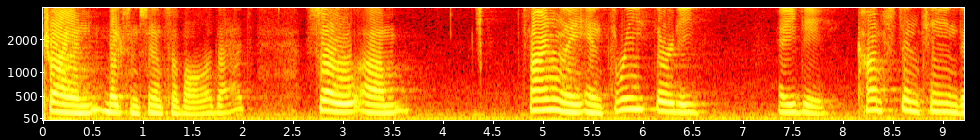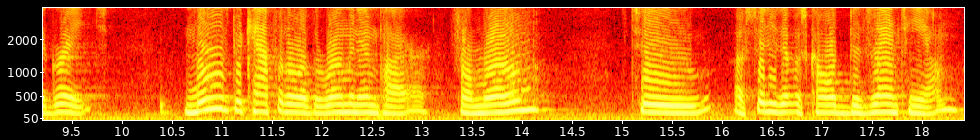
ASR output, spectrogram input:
try and make some sense of all of that. So um, finally, in 330 AD, Constantine the Great moved the capital of the Roman Empire from Rome to a city that was called Byzantium.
